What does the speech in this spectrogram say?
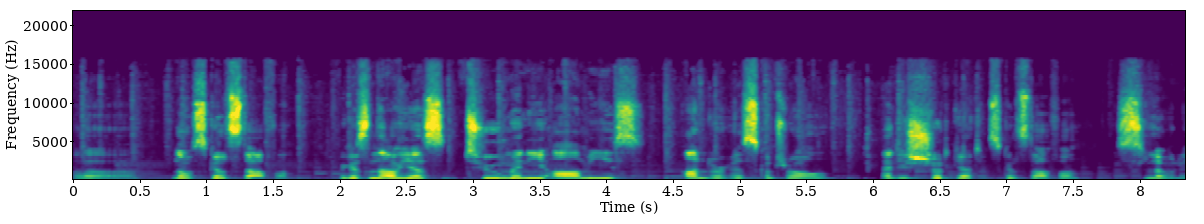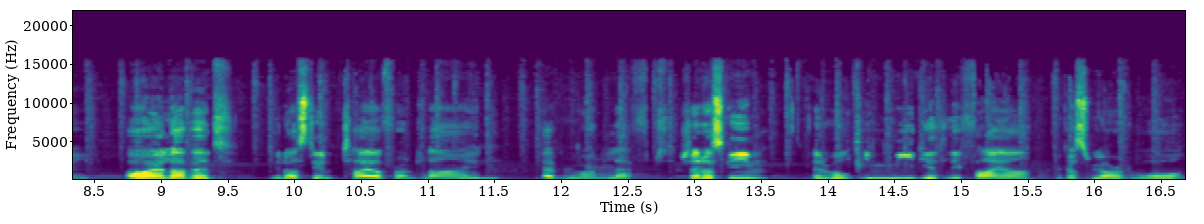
Uh, no, skilled staffer. Because now he has too many armies under his control. And he should get skilled staffer slowly. Oh, I love it! You lost the entire front line. Everyone left. Shadow Scheme, it will immediately fire because we are at war.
